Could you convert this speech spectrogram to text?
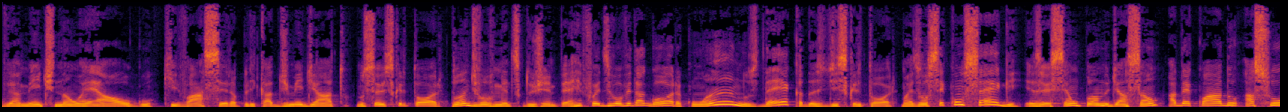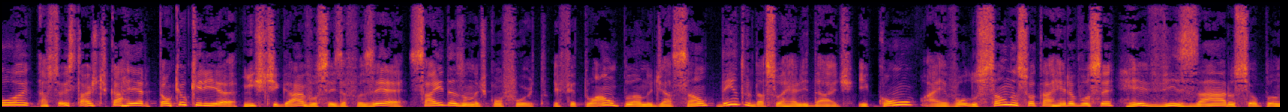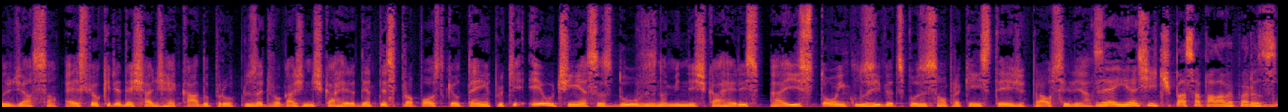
obviamente não é algo que vá ser aplicado de imediato no seu escritório. O plano de desenvolvimento do GMPR foi desenvolvido agora, com anos, décadas de escritório, mas você consegue exercer um plano de ação adequado à sua, ao seu estágio de carreira. Então, o que eu queria instigar vocês a fazer é sair da zona de conforto, efetuar um plano de ação dentro da sua realidade e com a evolução na sua carreira você revisar o seu plano de ação. É isso que eu queria deixar de recado para os advogados de carreira dentro desse propósito propósito que eu tenho, porque eu tinha essas dúvidas na minha início de carreira e, estou, inclusive, à disposição para quem esteja para auxiliar. Zé, e antes de te passar a palavra para os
